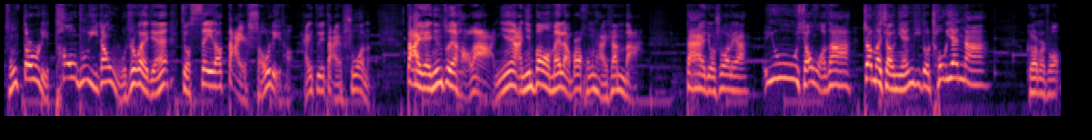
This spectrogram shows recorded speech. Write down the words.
从兜里掏出一张五十块钱，就塞到大爷手里头，还对大爷说呢：“大爷您最好了，您啊，您帮我买两包红塔山吧。”大爷就说了呀：“哎呦，小伙子，这么小年纪就抽烟呐？”哥们儿说：“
